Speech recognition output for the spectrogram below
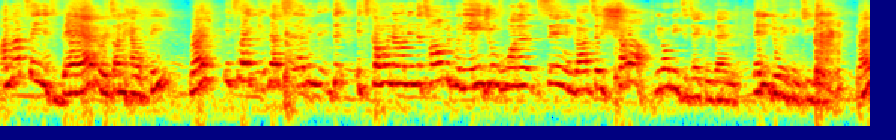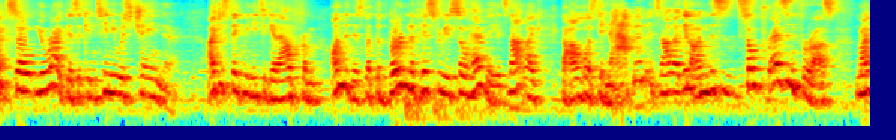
I'm not saying it's bad or it's unhealthy, right? It's like, that's, I mean, th- it's going on in the Talmud when the angels want to sing and God says, shut up. You don't need to take revenge. They didn't do anything to you, right? So you're right. There's a continuous chain there. I just think we need to get out from under this, but the burden of history is so heavy. It's not like the Holocaust didn't happen. It's not like, you know, I mean, this is so present for us. Right?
